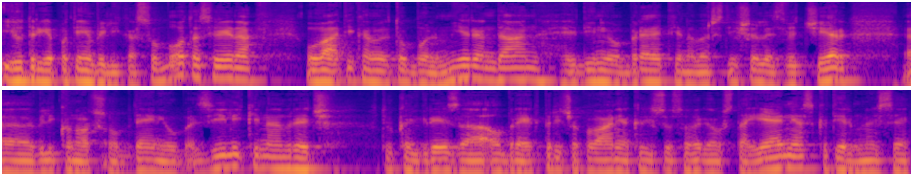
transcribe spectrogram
Jutri je potem velika sobota, seveda, v Vatikanu je to bolj miren dan, edini obred je na vrsti šele zvečer, eh, velikonočno obdenje v baziliki namreč. Tukaj gre za obred pričakovanja Kristusovega ustajenja, s katerim naj se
